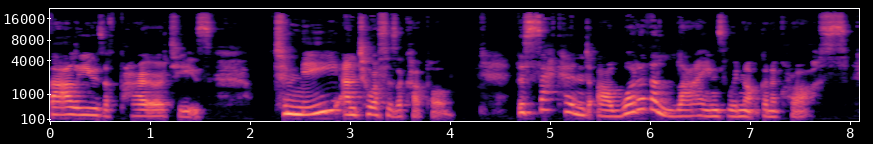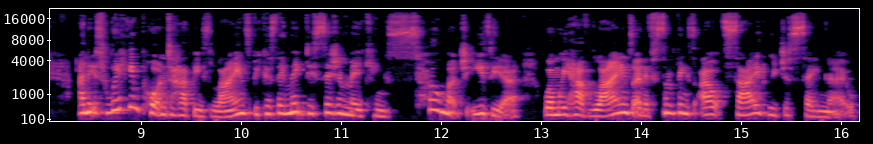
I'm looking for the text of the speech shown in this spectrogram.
values, of priorities to me and to us as a couple. The second are what are the lines we're not going to cross? And it's really important to have these lines because they make decision making so much easier when we have lines. And if something's outside, we just say no.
